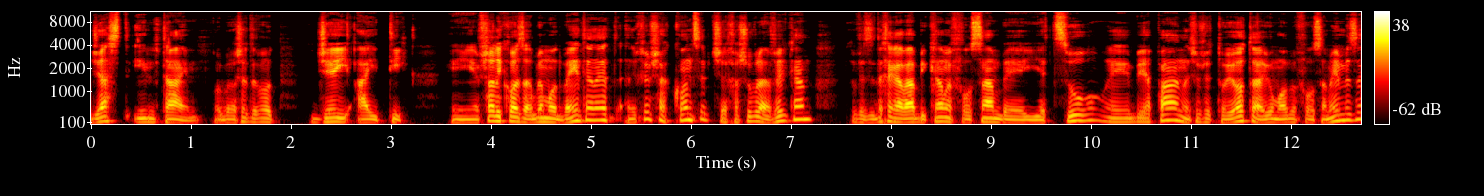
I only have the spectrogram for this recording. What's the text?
Just in Time, או בראשי תיבות JIT. אפשר לקרוא לזה הרבה מאוד באינטרנט, אני חושב שהקונספט שחשוב להעביר כאן, וזה דרך אגב היה בעיקר מפורסם בייצור אה, ביפן, אני חושב שטויוטה היו מאוד מפורסמים בזה,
